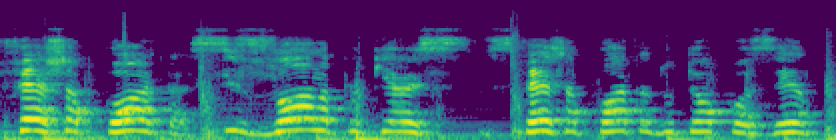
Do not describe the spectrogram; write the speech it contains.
fecha a porta, se isola porque fecha a porta do teu aposento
